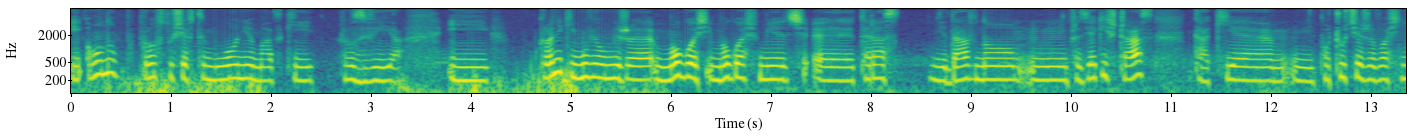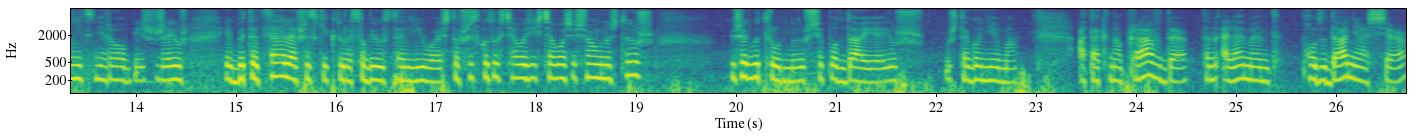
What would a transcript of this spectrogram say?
I ono po prostu się w tym łonie matki rozwija. I kroniki mówią mi, że mogłeś i mogłaś mieć e, teraz niedawno, mm, przez jakiś czas, takie mm, poczucie, że właśnie nic nie robisz, że już jakby te cele wszystkie, które sobie ustaliłaś, to wszystko, co chciałeś i chciałaś osiągnąć, to już już jakby trudno, już się poddaje, już, już tego nie ma. A tak naprawdę ten element poddania się,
